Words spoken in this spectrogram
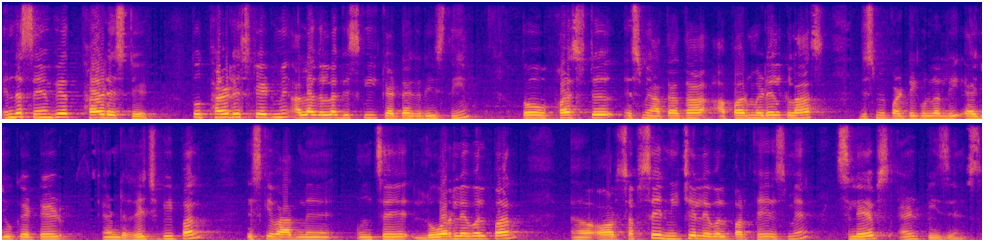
in the same way third state तो थर्ड स्टेट में अलग अलग इसकी कैटेगरीज थी। तो फ़र्स्ट इसमें आता था अपर मिडिल क्लास जिसमें particularly educated and rich people इसके बाद में उनसे लोअर लेवल पर और सबसे नीचे लेवल पर थे इसमें slaves and peasants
